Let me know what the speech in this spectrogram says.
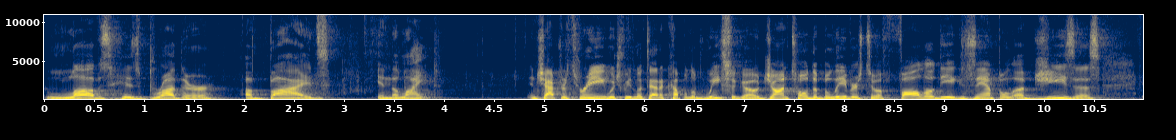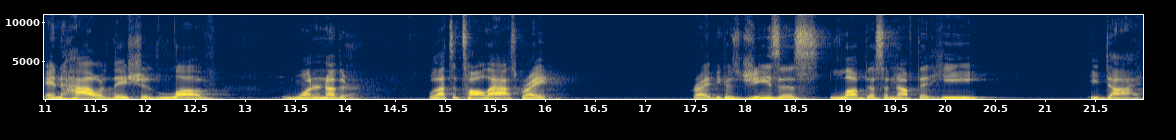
loves his brother abides in the light. In chapter 3, which we looked at a couple of weeks ago, John told the believers to follow the example of Jesus and how they should love one another. Well, that's a tall ask, right? Right? Because Jesus loved us enough that he, he died.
